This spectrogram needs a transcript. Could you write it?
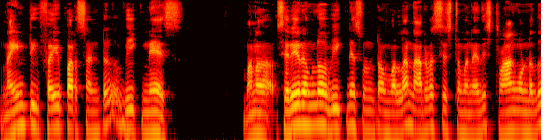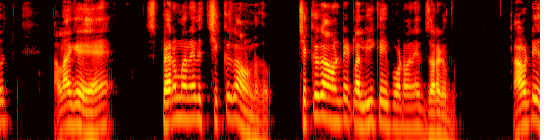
నైంటీ ఫైవ్ పర్సెంట్ వీక్నెస్. మన శరీరంలో వీక్నెస్ ఉండటం వల్ల నర్వస్ సిస్టమ్ అనేది స్ట్రాంగ్ ఉండదు. అలాగే స్పెర్మ్ అనేది చిక్కగా ఉండదు. చిక్కగా ఉంటే ఇట్లా లీక్ అయిపోవడం అనేది జరగదు. కాబట్టి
